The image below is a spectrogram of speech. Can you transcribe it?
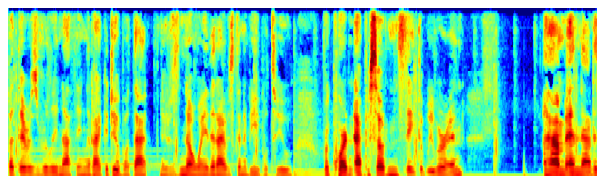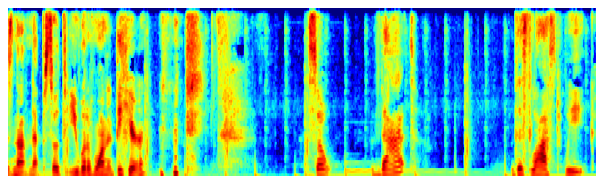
but there was really nothing that I could do about that. There was no way that I was going to be able to record an episode in the state that we were in. Um, and that is not an episode that you would have wanted to hear. so, that this last week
